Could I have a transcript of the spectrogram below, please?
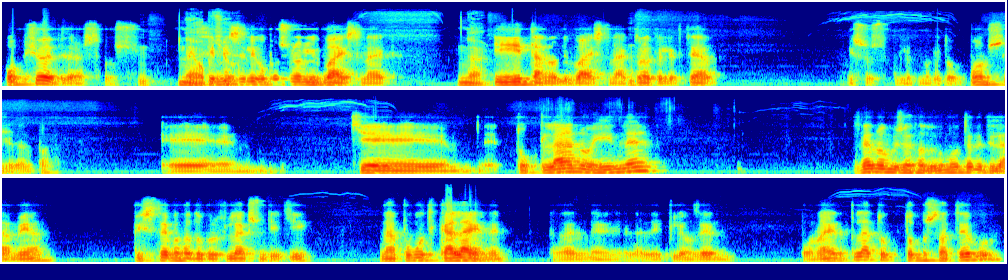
ο πιο επιδραστικός. Ναι, ο θυμίζει πιο. λίγο πώς είναι ο Λιβάη στην ΑΕΚ. Ναι. Ή ήταν ο Λιβάη στην ΑΕΚ. Τώρα τελευταία, ίσως βλέπουμε και τον Πόνσε κτλ. Ε, και το πλάνο είναι, δεν νομίζω θα το δούμε ούτε με τη Λαμία. Πιστεύω θα το προφυλάξουν και εκεί. Να πούμε ότι καλά είναι. Δεν, είναι, δηλαδή πλέον δεν πονάει. Απλά το, τον προστατεύουν.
